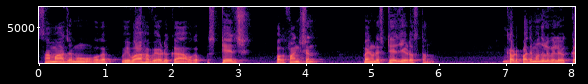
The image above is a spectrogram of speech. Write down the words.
సమాజము ఒక వివాహ వేడుక ఒక స్టేజ్ ఒక ఫంక్షన్ పైన ఉండే స్టేజ్ ఏడవ స్థానం. కాబట్టి పది మందులు వీళ్ళ యొక్క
